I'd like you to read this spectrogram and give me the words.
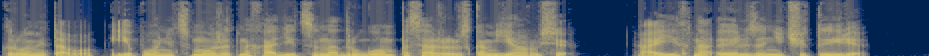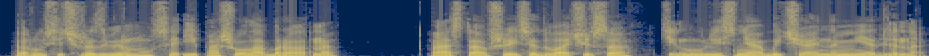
Кроме того, японец может находиться на другом пассажирском ярусе а их на Эльзане четыре. Русич развернулся и пошел обратно. Оставшиеся два часа тянулись необычайно медленно.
